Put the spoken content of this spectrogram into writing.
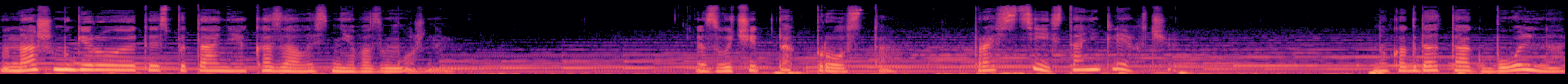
но нашему герою это испытание казалось невозможным. Звучит так просто. Прости, станет легче. Но когда так больно,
